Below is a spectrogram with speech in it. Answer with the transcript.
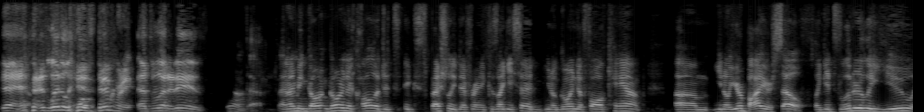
Yeah, it literally is different. That's what it is. Yeah and I mean, going going to college, it's especially different because, like you said, you know, going to fall camp, um, you know, you're by yourself. Like it's literally you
